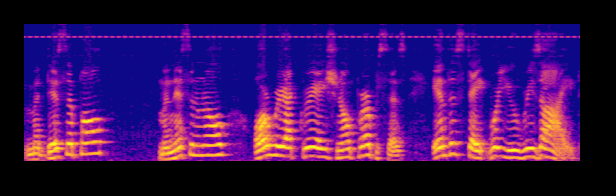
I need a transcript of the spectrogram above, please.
medicinal, medicinal, or recreational purposes in the state where you reside.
